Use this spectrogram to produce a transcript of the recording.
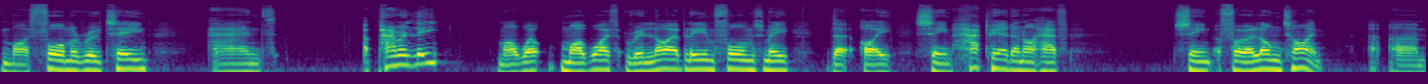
my former routine, and apparently my, well, my wife reliably informs me that I seem happier than I have seemed for a long time. Uh, um,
